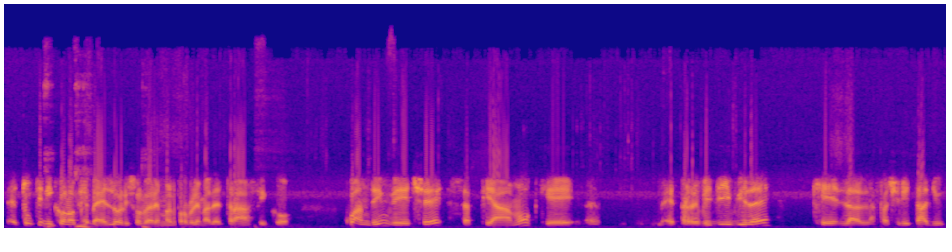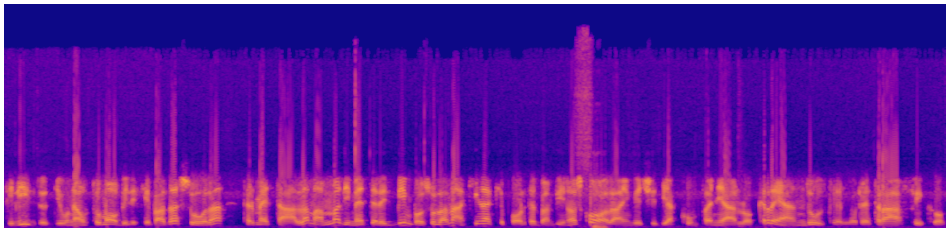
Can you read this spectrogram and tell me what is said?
eh, tutti dicono che bello risolveremo il problema del traffico, quando invece sappiamo che eh, è prevedibile che la, la, facilità di utilizzo di un'automobile che va da sola permetta alla mamma di mettere il bimbo sulla macchina che porta il bambino a scuola invece di accompagnarlo, creando ulteriore traffico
